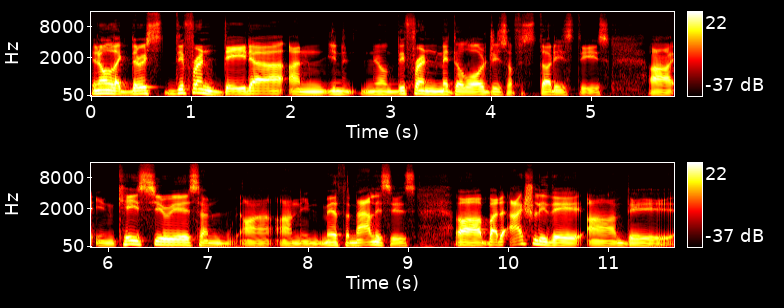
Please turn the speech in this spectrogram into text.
you know like there's different data and you know different methodologies of studies this uh, in case series and uh, and in meta-analysis uh, but actually the uh, the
